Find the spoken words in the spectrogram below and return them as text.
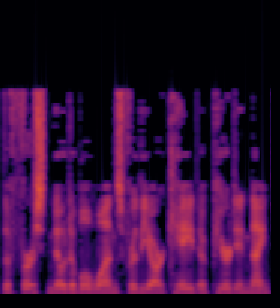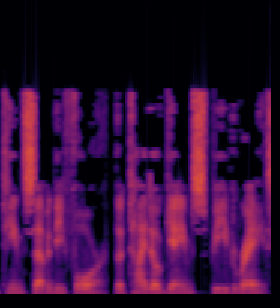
The first notable ones for the arcade appeared in 1974, the Taito Games Speed Race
